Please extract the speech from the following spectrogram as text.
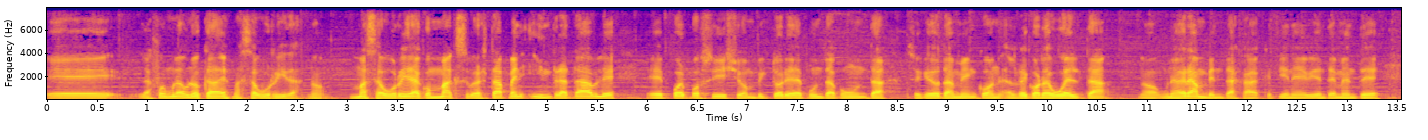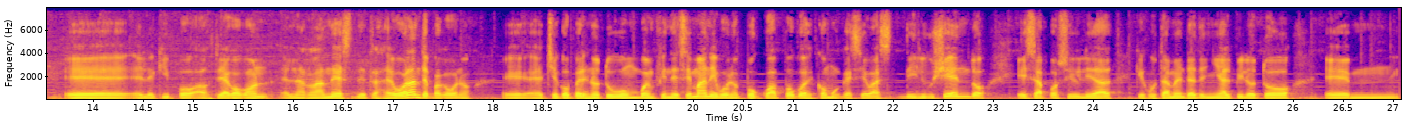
eh, la Fórmula 1 cada vez más aburrida, ¿no? Más aburrida con Max Verstappen intratable, eh, pole position, victoria de punta a punta, se quedó también con el récord de vuelta, ¿no? Una gran ventaja que tiene evidentemente eh, el equipo austriaco con el neerlandés detrás del volante, porque bueno, eh, Checo Pérez no tuvo un buen fin de semana y bueno, poco a poco es como que se va diluyendo esa posibilidad que justamente tenía el piloto em,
